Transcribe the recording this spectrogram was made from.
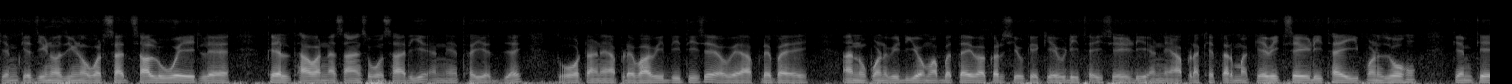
કેમ કે ઝીણો ઝીણો વરસાદ ચાલુ હોય એટલે ફેલ થવાના ચાન્સ ઓછા રહીએ અને થઈ જ જાય. તો ઓટાણે આપણે વાવી દીધી છે. હવે આપણે ભાઈ આનું પણ વિડીયોમાં બતાવ્યા કરશું કે કેવડી થઈ શેરડી અને આપણા ખેતરમાં કેવી શેરડી થાય એ પણ જોઉં કેમ કે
